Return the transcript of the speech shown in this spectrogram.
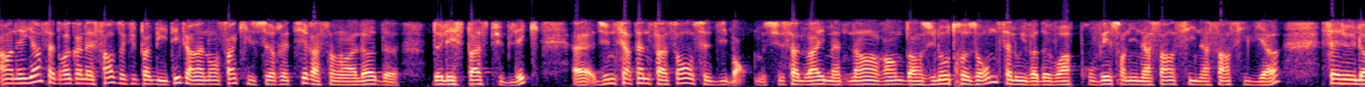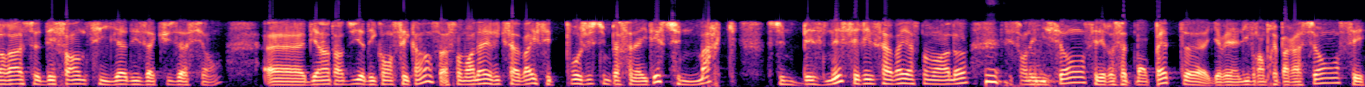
en ayant cette reconnaissance de culpabilité puis en annonçant qu'il se retire à ce moment-là de, de l'espace public, euh, d'une certaine façon, on se dit bon, Monsieur Salvaille maintenant rentre dans une autre zone, celle où il va devoir prouver son innocence si innocence il y a, celle où il aura à se défendre s'il y a des accusations. Euh, bien entendu, il y a des conséquences. À ce moment-là, Éric Savaille, c'est pas juste une personnalité, c'est une marque, c'est une business. Éric Savaille, à ce moment-là, mm. c'est son émission, c'est les recettes Pompette. Euh, il y avait un livre en préparation, c'est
